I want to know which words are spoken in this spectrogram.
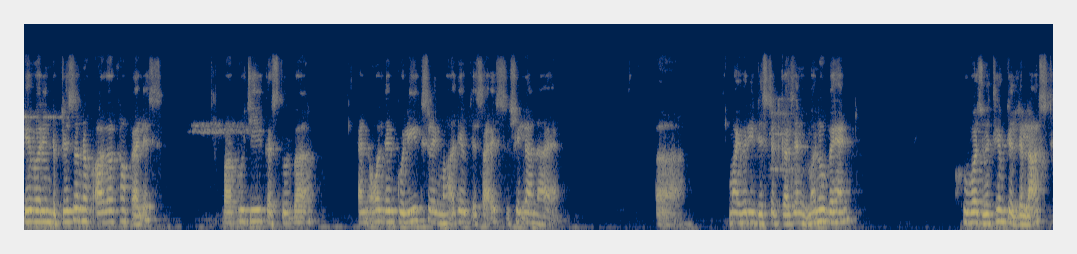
they were in the prison of Aga Khan Palace. Bapuji, Kasturba, and all their colleagues like Mahadev Desai, Sushila Nair, uh, my very distant cousin Manu Behan, who was with him till the last,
